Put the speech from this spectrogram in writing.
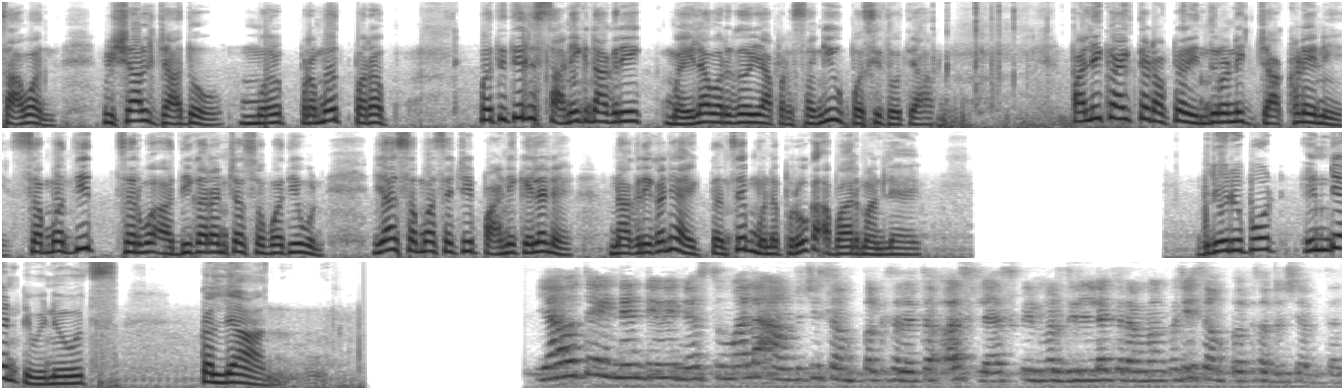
सावंत विशाल जाधव म प्रमोद परब व तेथील स्थानिक नागरिक महिला वर्ग या प्रसंगी उपस्थित होत्या. पालिका आयुक्त डॉक्टर इंदुराणी जाखड संबंधित सर्व अधिकाऱ्यांच्या सोबत येऊन या समस्याची पाहणी केल्याने नागरिकांनी आयुक्तांचे मनपूर्वक आभार मानले आहे bureau report Indian T V news Kalyan. या होत्या इंडियन टीव्ही न्यूज. तुम्हाला आमच्याशी संपर्क साधायचा असल्यास स्क्रीनवर दिलेल्या क्रमांकाशी संपर्क साधू शकतात.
